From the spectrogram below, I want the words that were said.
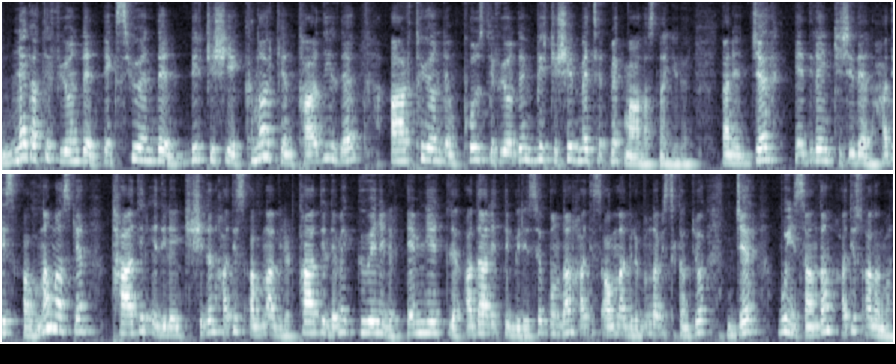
negatif yönden, eksi yönden bir kişiyi kınarken tadil de artı yönden, pozitif yönden bir kişiyi met etmek manasına geliyor. Yani cerh edilen kişiden hadis alınamazken tadil edilen kişiden hadis alınabilir. Tadil demek güvenilir, emniyetli, adaletli birisi. Bundan hadis alınabilir. Bunda bir sıkıntı yok. Cerh bu insandan hadis alınmaz.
